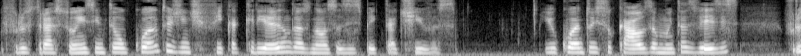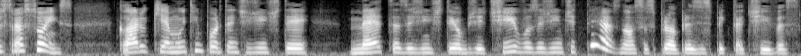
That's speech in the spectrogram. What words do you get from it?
frustrações. Então, o quanto a gente fica criando as nossas expectativas e o quanto isso causa muitas vezes frustrações. Claro que é muito importante a gente ter metas, a gente ter objetivos, a gente ter as nossas próprias expectativas.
